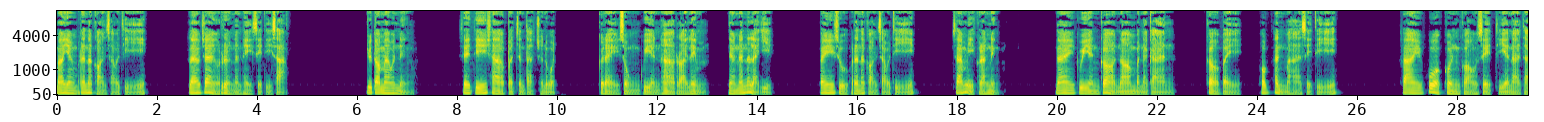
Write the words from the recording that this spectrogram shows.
มายังพระนครสาวัตถี แล้วแจ้งเรื่องนั้นให้เศรษฐีทราบ อยู่ต่อมาวันหนึ่ง เศรษฐีชาวปัจจันตชนบท ก็ได้ส่งเกวียนห้าร้อยเล่ม อย่างนั้นนั่นแหละอีก ไปสู่พระนครสาวัตถีซ้ำอีกครั้งหนึ่ง นายเกวียนก็น้อมบรรณาการเข้าไปพบท่านมหาเศรษฐี ฝ่ายพวกคนของเศรษฐีนาถา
